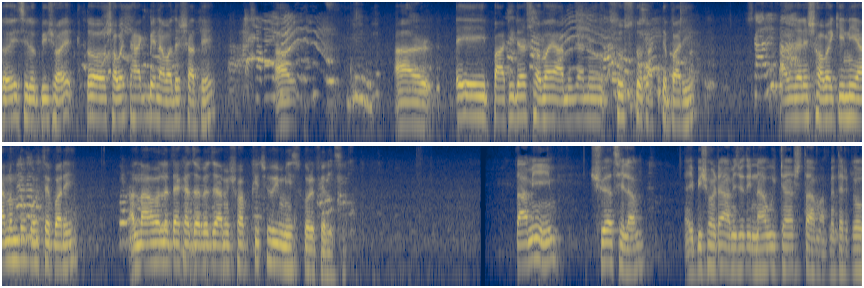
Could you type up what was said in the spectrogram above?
তো এই ছিল বিষয়। তো সবাই থাকবেন আমাদের সাথে। আর আর এই পার্টিটার সময় আমি জানি সুস্থ থাকতে পারি। আমি জানি সবাইকে নিয়ে আনন্দ করতে পারি। আর না হলে দেখা যাবে যে আমি সব কিছুই মিস করে ফেলছি। তা আমি শুয়েছিলাম এই বিষয়টা আমি যদি না উঠে আসতাম, আপনাদেরকেও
